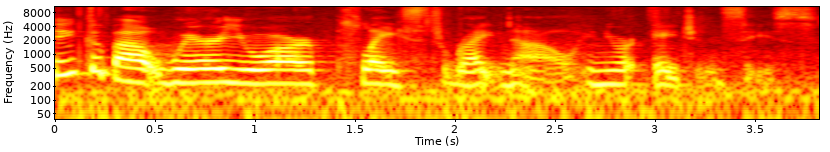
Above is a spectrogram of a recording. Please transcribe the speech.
think about where you are placed right now in your agencies.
